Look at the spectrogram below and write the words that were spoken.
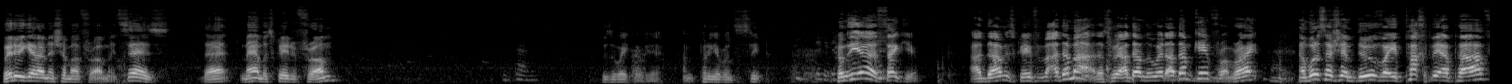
Where do we get our neshama from? It says that man was created from. Who's awake over here? I'm putting everyone to sleep. From the earth, thank you. Adam is created from Adama. That's where Adam, the word Adam came from, right? And what does Hashem do? Vayipach be'apav.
